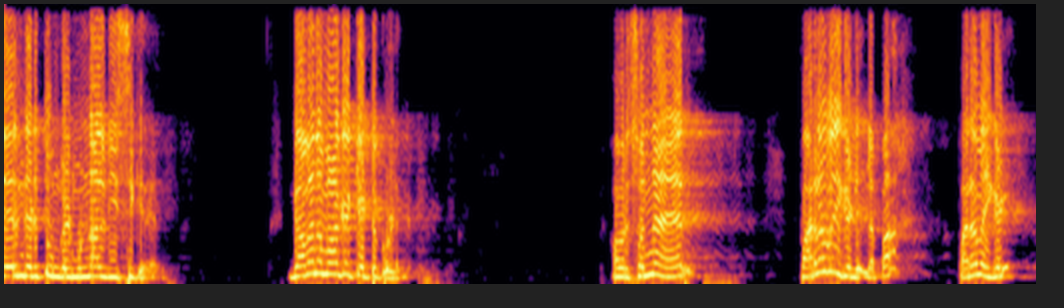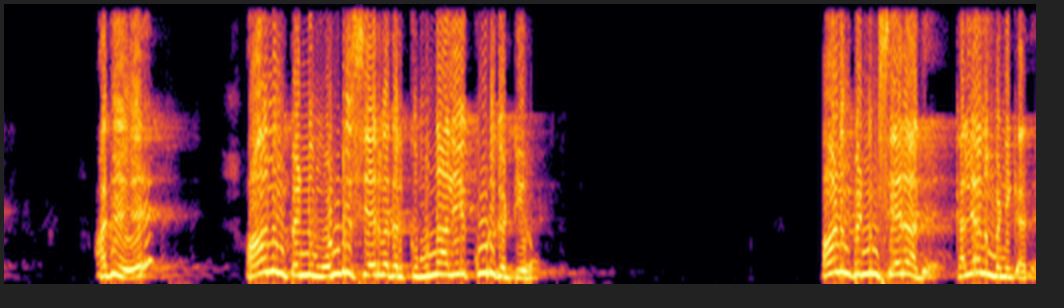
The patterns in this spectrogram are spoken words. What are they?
தேர்ந்தெடுத்து உங்கள் முன்னால் வீசுகிறேன். கவனமாக கேட்டுக்கொள்ளுங்கள் அவர் சொன்னார் பறவைகள் இல்லப்பா பறவைகள். அது ஆணும் பெண்ணும் ஒன்று சேர்வதற்கு முன்னாலேயே கூடு கட்டிரும். ஆணும் பெண்ணும் சேராது கல்யாணம் பண்ணிக்காது.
